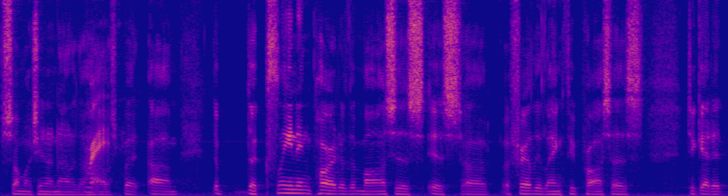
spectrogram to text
so much in and out of the Right. house. But um, the the cleaning part of the moss is is uh, a fairly lengthy process to get it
